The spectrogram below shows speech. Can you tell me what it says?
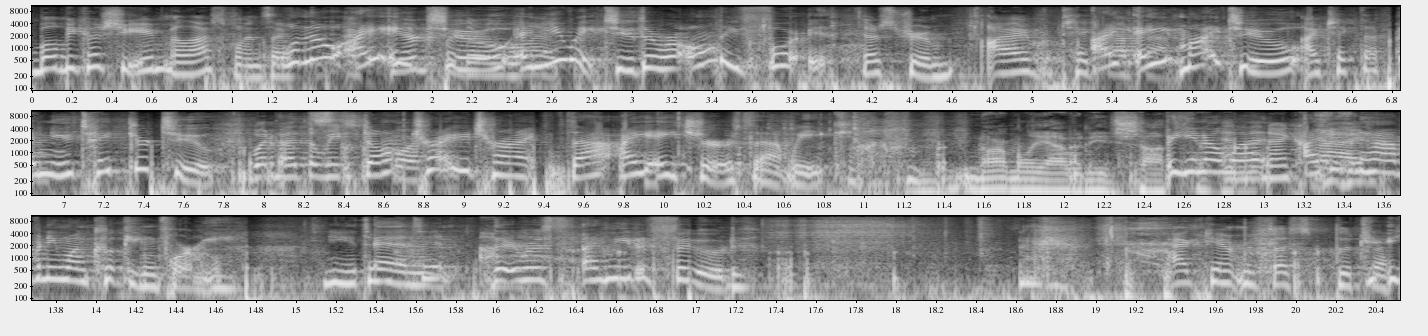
Well, because she ate my last ones. Well, no, I, feared ate for their two, and life. you ate two. There were only four. That's true. I take. I that ate back. my two. I take that back. And you take your two. What about the week Don't before? try trying that. I ate yours that week. Normally, I would eat shots. But you know what? I, I didn't have anyone cooking for me. Neither and did there was I needed food. I can't resist the truffle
